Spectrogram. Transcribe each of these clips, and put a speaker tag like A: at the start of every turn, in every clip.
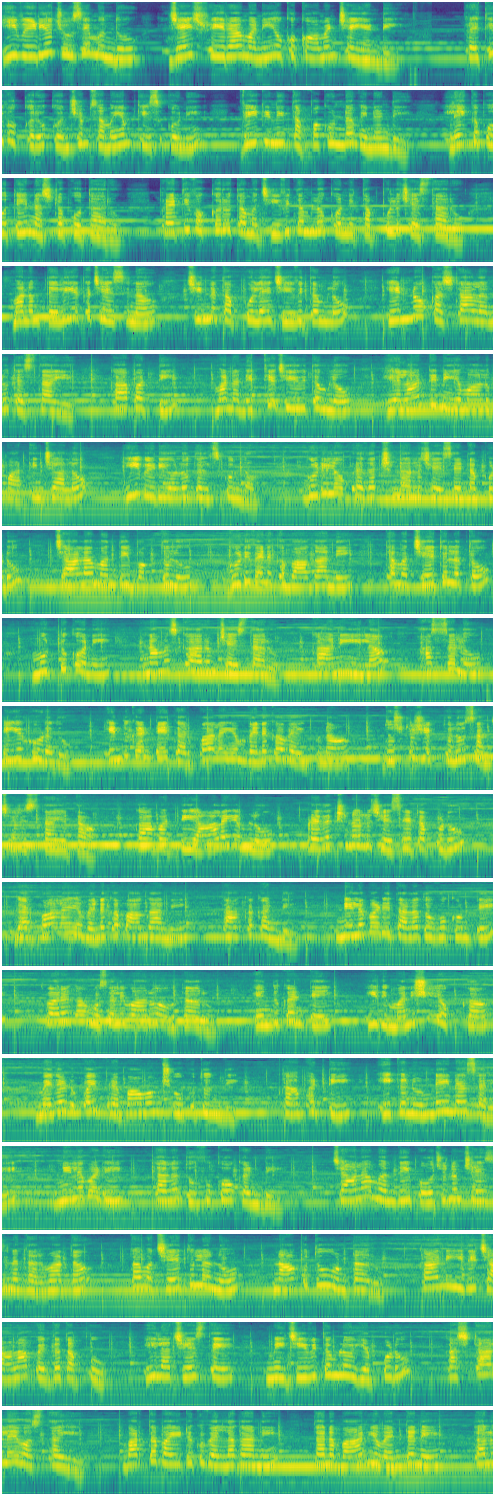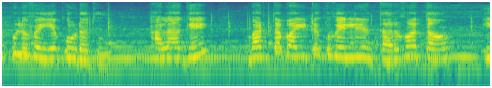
A: ఈ వీడియో చూసే ముందు జై శ్రీరామ్ అని ఒక కామెంట్ చేయండి. ప్రతి ఒక్కరూ కొంచెం సమయం తీసుకొని వీటిని తప్పకుండా వినండి. లేకపోతే నష్టపోతారు. ప్రతి ఒక్కరూ తమ జీవితంలో కొన్ని తప్పులు చేస్తారు. మనం తెలియక చేసిన చిన్న తప్పులే జీవితంలో ఎన్నో కష్టాలను తెస్తాయి. కాబట్టి మన నిత్య జీవితంలో ఎలాంటి నియమాలు పాటించాలో ఈ వీడియోలో తెలుసుకుందాం. గుడిలో ప్రదక్షిణాలు చేసేటప్పుడు చాలా మంది భక్తులు గుడి వెనుక భాగాన్ని తమ చేతులతో ముట్టుకొని నమస్కారం చేస్తారు. కానీ ఇలా అస్సలు చేయకూడదు ఎందుకంటే గర్భాలయం వెనక వైపున దుష్ట శక్తులు సంచరిస్తాయట. కాబట్టి ఆలయంలో ప్రదక్షిణలు చేసేటప్పుడు గర్భాలయ వెనక భాగాన్ని తాకకండి. నిలబడి తల దువ్వుకుంటే త్వరగా ముసలివారు అవుతారు. ఎందుకంటే ఇది మనిషి యొక్క మెదడుపై ప్రభావం చూపుతుంది. కాబట్టి ఇక నుండైనా సరే నిలబడి తల దువ్వుకోకండి. చాలా మంది భోజనం చేసిన తర్వాత తమ చేతులను నాకుతూ ఉంటారు. కానీ ఇది చాలా పెద్ద తప్పు. ఇలా చేస్తే మీ జీవితంలో ఎప్పుడు కష్టాలే వస్తాయి. భర్త బయటకు వెళ్ళగానే తన భార్య వెంటనే తలుపులు వేయకూడదు. అలాగే భర్త బయటకు వెళ్ళిన తర్వాత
